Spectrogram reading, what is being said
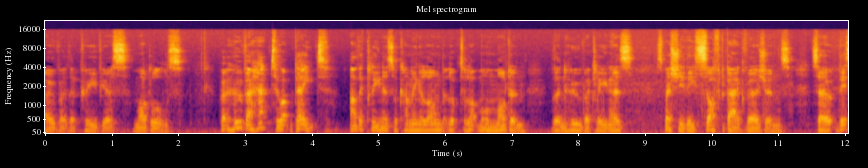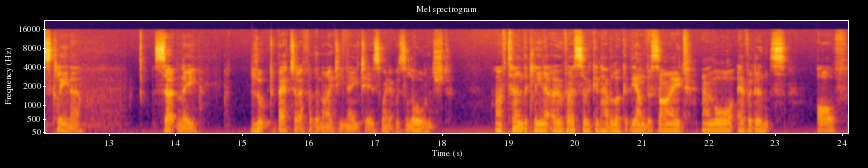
over the previous models. But Hoover had to update. Other cleaners were coming along that looked a lot more modern than Hoover cleaners, especially the soft bag versions. So this cleaner certainly looked better for the 1980s when it was launched. I've turned the cleaner over so we can have a look at the underside and more evidence of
